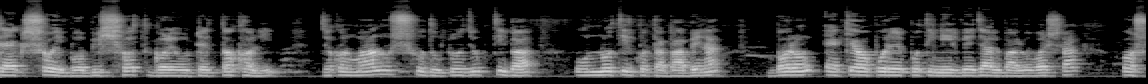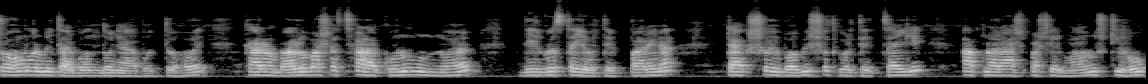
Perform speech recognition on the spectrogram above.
টেকসই ভবিষ্যৎ গড়ে ওঠে তখনই যখন মানুষ শুধু প্রযুক্তি বা উন্নতির কথা ভাবে না, বরং একে অপরের প্রতি নির্ভেজাল ভালোবাসা ও সহমর্মিতার বন্ধনে আবদ্ধ হয়। কারণ ভালোবাসা ছাড়া কোনো উন্নয়ন দীর্ঘস্থায়ী হতে পারে না। টেকসই ভবিষ্যৎ করতে চাইলে আপনার আশপাশের মানুষটি হোক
